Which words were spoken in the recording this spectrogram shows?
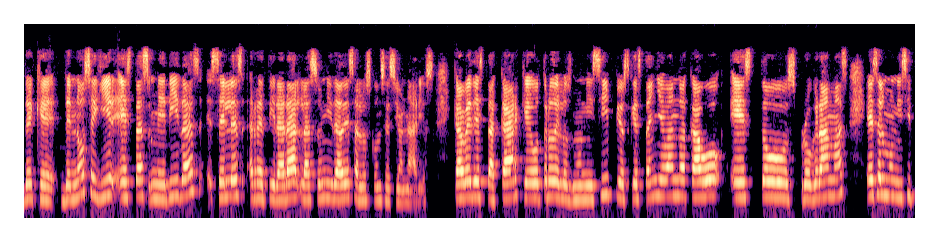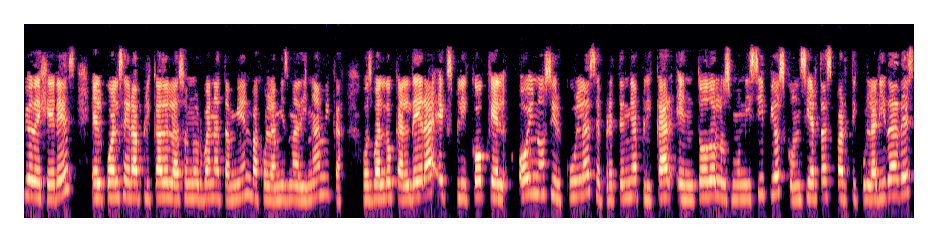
de, que de no seguir estas medidas se les retirará las unidades a los concesionarios. Cabe destacar que otro de los municipios que están llevando a cabo estos programas es el municipio de Jerez, el cual será aplicado en la zona urbana también bajo la misma dinámica. Osvaldo Caldera explicó que el hoy no circula se pretende aplicar en todos los municipios con ciertas particularidades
